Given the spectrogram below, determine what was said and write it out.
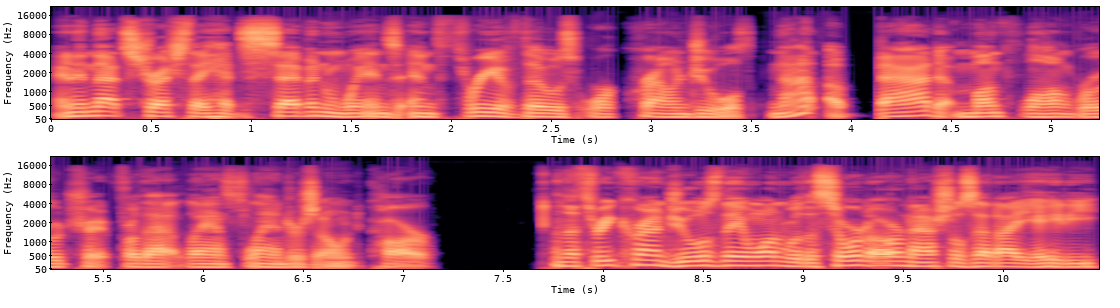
and in that stretch, they had seven wins, and three of those were crown jewels. Not a bad month long road trip for that Lance Landers owned car. And the three crown jewels they won were the Sword Auto Nationals at I 80.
